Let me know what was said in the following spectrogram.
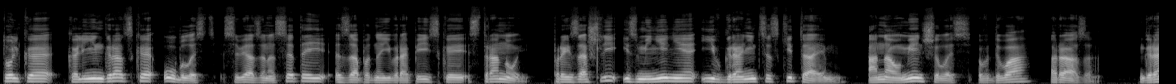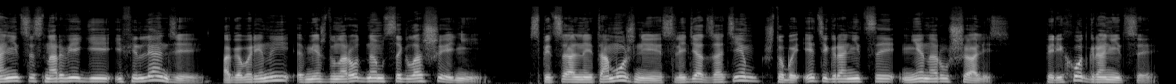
только Калининградская область связана с этой западноевропейской страной. Произошли изменения и в границе с Китаем. Она уменьшилась в два раза. Границы с Норвегией и Финляндией оговорены в международном соглашении. Специальные таможни следят за тем, чтобы эти границы не нарушались. Переход границы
